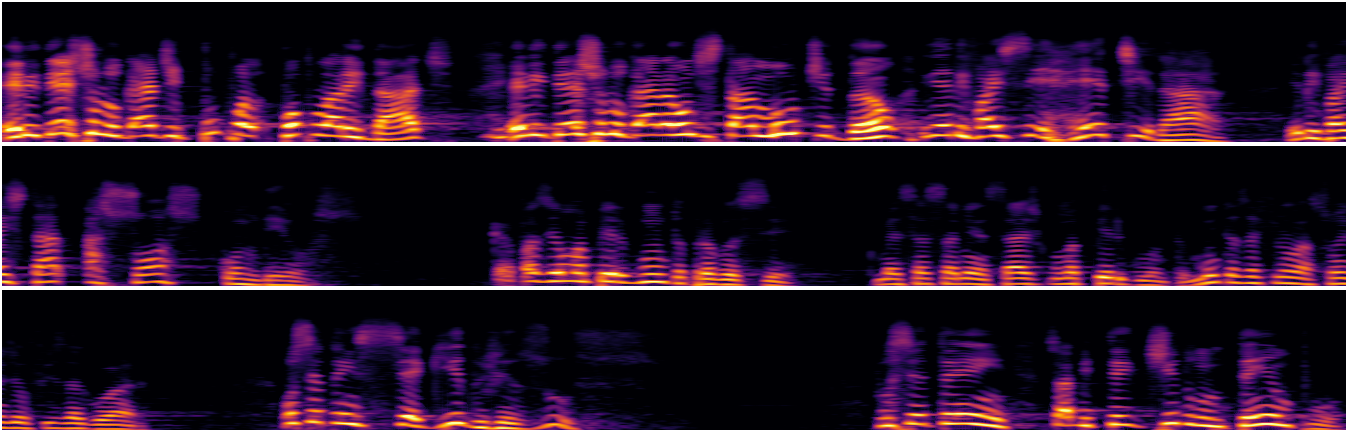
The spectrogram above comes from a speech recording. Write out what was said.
ele deixa o lugar de popularidade, ele deixa o lugar onde está a multidão e ele vai se retirar, ele vai estar a sós com Deus. Quero fazer uma pergunta para você, começar essa mensagem com uma pergunta. Muitas afirmações eu fiz agora. Você tem seguido Jesus? Você tem, sabe, tem tido um tempo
